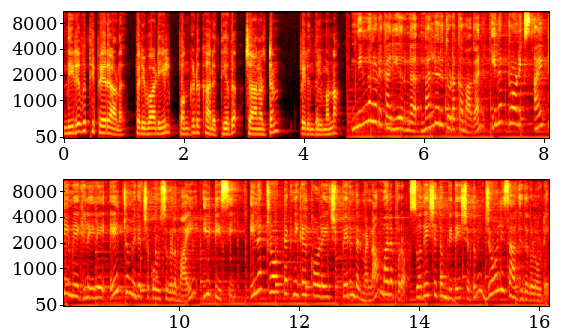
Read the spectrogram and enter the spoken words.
നിരവധി പേരാണ് പരിപാടിയിൽ പങ്കെടുക്കാനെത്തിയത്. ചാനൽ ടൺ പെരിന്തൽമണ്ണ. നിങ്ങളുടെ കരിയറിന് നല്ലൊരു തുടക്കമാകാൻ ഇലക്ട്രോണിക്സ് ഐ ടി മേഖലയിലെ ഏറ്റവും മികച്ച കോഴ്സുകളുമായി E T C. Electro technical college Perinthalmanna Malappuram. സ്വദേശത്തും വിദേശത്തും ജോലി സാധ്യതകളോടെ.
